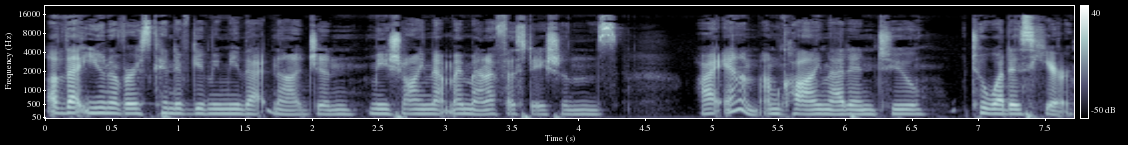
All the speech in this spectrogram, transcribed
of that universe kind of giving me that nudge and me showing that my manifestations I am. I'm calling that into to what is here.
